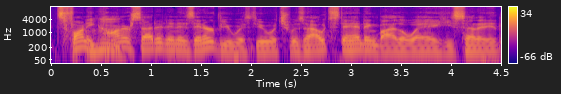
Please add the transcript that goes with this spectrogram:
it's funny. Mm-hmm. Connor said it in his interview with you, which was outstanding, by the way. He said it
